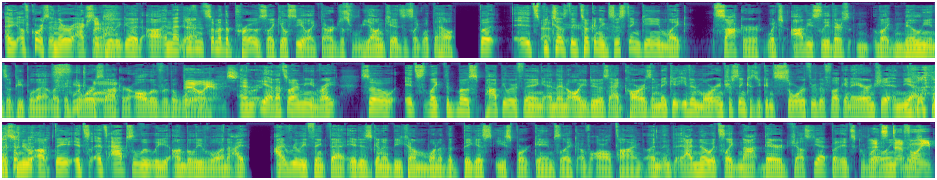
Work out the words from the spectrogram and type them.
Of course, and they're actually So- really good. Uh, and that Yeah. even some of the pros, like you'll see, like they're just young kids. It's like what the hell? But it's That's because they took an yeah. existing game like soccer, which obviously there's like millions of people that like adore soccer all over the world. billions. And Right. yeah, that's what I mean, right? So it's like the most popular thing, and then all you do is add cars and make it even more interesting because you can soar through the fucking air and shit. And yeah, this new update, it's it's absolutely unbelievable, and I I really think that it is going to become one of the biggest esport games like of all time. And I know it's like not there just yet, but it's growing. it's definitely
